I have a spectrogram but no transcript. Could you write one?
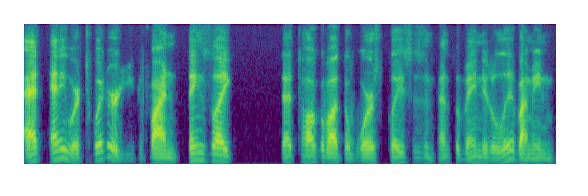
at anywhere Twitter. You can find things like that talk about the worst places in Pennsylvania to live. I mean,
